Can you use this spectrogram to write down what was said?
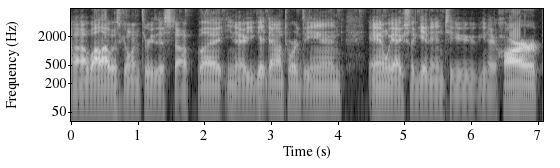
uh, while I was going through this stuff but you know you get down towards the end and we actually get into you know HAARP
